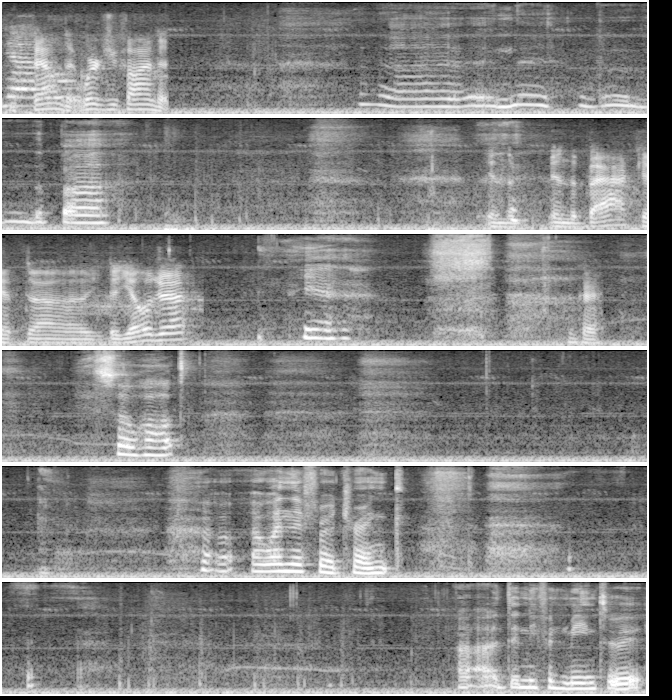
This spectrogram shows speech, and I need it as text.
You found it. Where'd you find it? Uh, in the, the, the bar. In the in the back at uh, the Yellow Jack. Yeah, Okay. it's so hot. I- went there for a drink. I, I didn't even mean to. It,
